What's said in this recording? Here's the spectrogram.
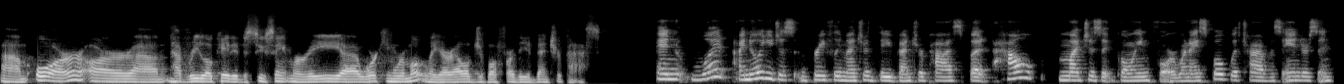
um, or are um, have relocated to Sault Ste. Marie uh, working remotely are eligible for the Adventure Pass. And what I know you just briefly mentioned the venture pass, but how much is it going for? When I spoke with Travis Anderson,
